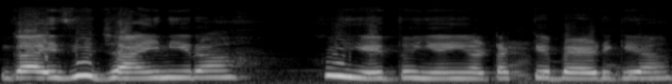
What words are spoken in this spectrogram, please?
गाइस ये जा ही नहीं रहा। ये तो यहीं अटक के बैठ गया।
